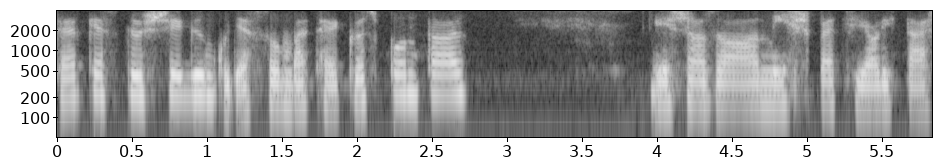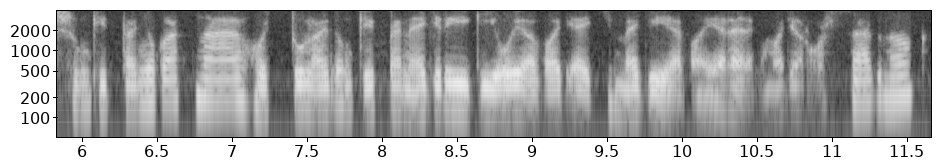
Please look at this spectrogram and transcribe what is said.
szerkesztőségünk, ugye Szombathely központtal, és az a mi specialitásunk itt a nyugatnál, hogy tulajdonképpen egy régiója vagy egy megyéje van jelenleg Magyarországnak,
